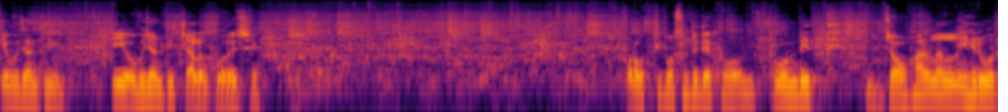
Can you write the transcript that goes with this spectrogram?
এই অভিযানটি এই অভিযানটি চালু করেছে। পরবর্তী প্রশ্নটি দেখো পণ্ডিত জওহরলাল নেহরুর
